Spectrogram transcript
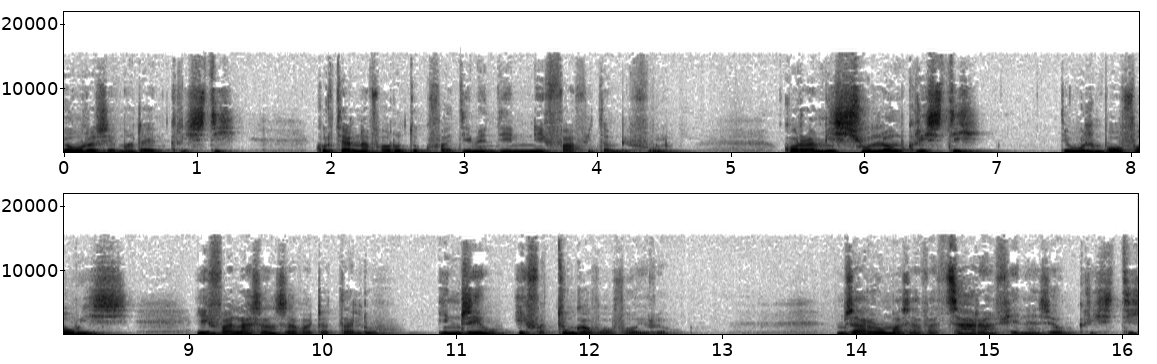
eo amin'ireo izay mandray an'i Kristy. Korintianina faharoa toko fahadimy andininy fahafito ambin'ny folo. Koa raha misy olona ao amin'i Kristy dia olom-baovao izy, efa lasa ny zavatra taloha, indreo efa tonga vaovao ireo. Mizara roa mazava tsara ny fiainan'izay ao amin'i Kristy,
